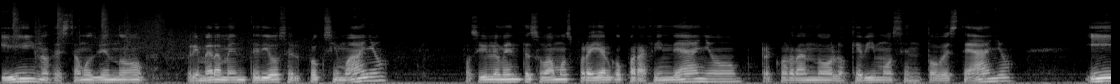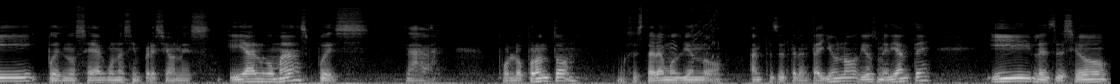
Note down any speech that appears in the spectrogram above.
y nos estamos viendo primeramente Dios el próximo año. Posiblemente subamos por ahí algo para fin de año, recordando lo que vimos en todo este año. Y pues no sé, algunas impresiones. Y algo más, pues nada. Por lo pronto, nos estaremos viendo antes del 31, Dios mediante. Y les deseo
